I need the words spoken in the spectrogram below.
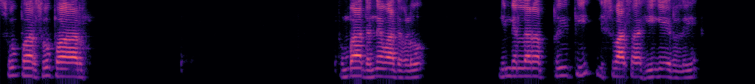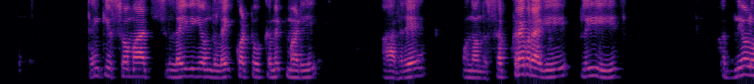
ಸೂಪರ್ ಸೂಪರ್ ತುಂಬಾ ಧನ್ಯವಾದಗಳು. ನಿಮ್ಮೆಲ್ಲರ ಪ್ರೀತಿ, ವಿಶ್ವಾಸ ಹೀಗೆ ಇರಲಿ. ಥ್ಯಾಂಕ್ ಯು ಸೋ ಮಚ್ ಲೈವಿಗೆ ಒಂದು ಲೈಕ್ ಕೊಟ್ಟು ಕಮಿಟ್ ಮಾಡಿ. ಆದರೆ ಒಂದೊಂದು ಸಬ್ಸ್ಕ್ರೈಬರ್ ಆಗಿ ಪ್ಲೀಸ್ ಹದಿನೇಳು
